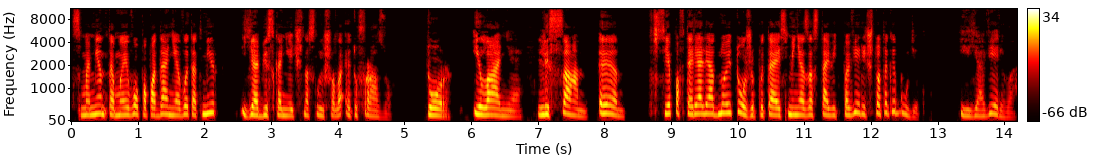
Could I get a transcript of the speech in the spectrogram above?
С момента моего попадания в этот мир я бесконечно слышала эту фразу. Тор, Илания, Лисан, Эн — все повторяли одно и то же, пытаясь меня заставить поверить, что так и будет. И я верила.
